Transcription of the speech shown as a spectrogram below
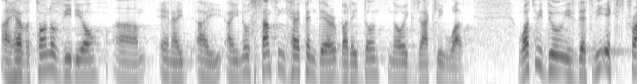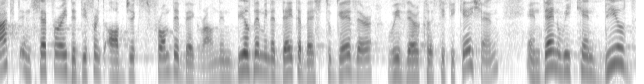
I have a ton of video um, and I, I, I know something happened there, but I don't know exactly what. What we do is that we extract and separate the different objects from the background and build them in a database together with their classification, and then we can build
